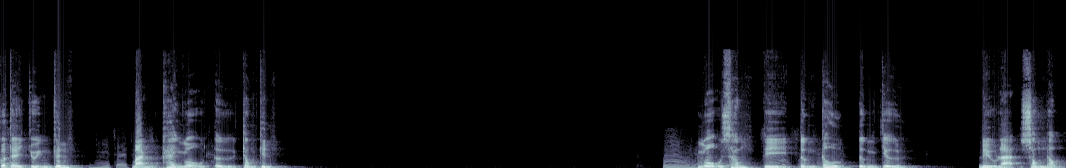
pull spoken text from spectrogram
có thể chuyển kinh, bạn khai ngộ từ trong kinh. Ngộ xong thì từng câu, từng chữ đều là sống động.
